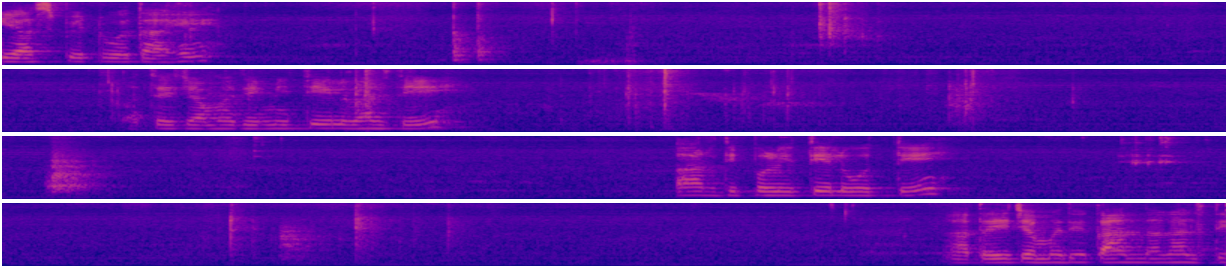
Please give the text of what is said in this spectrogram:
गॅस पेटवत आहे. त्याच्यामध्ये मी तेल घालते. अर्धी पळी तेल ओतते. आता याच्यामध्ये कांदा घालते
